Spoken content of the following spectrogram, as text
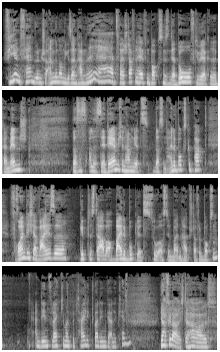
vielen Fanwünsche angenommen, die gesagt haben, äh, zwei Staffelhelfenboxen, die sind ja doof, die will ja kein Mensch. Das ist alles sehr dämlich und haben jetzt das in eine Box gepackt. Freundlicherweise gibt es da aber auch beide Booklets zu aus den beiden Halbstaffelboxen. An denen vielleicht jemand beteiligt war, den wir alle kennen. Ja, vielleicht, der Harald,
